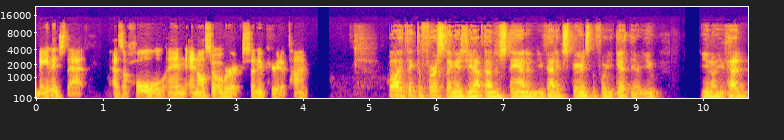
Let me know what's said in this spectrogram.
manage that as a whole and, and also over an extended period of time? Well, I think the first thing is you have to understand, and you've had experience before you get there. You, you know, you've had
